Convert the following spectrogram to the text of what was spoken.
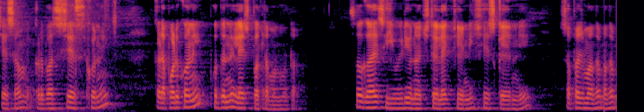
చేసాం. ఇక్కడ బస్ చేసుకొని ఇక్కడ పడుకొని పొద్దున్నే లేచిపోతాం అనమాట సో గాయస్ ఈ వీడియో నచ్చితే లైక్ చేయండి షేర్ చేయండి. सफज मतलब मतलब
